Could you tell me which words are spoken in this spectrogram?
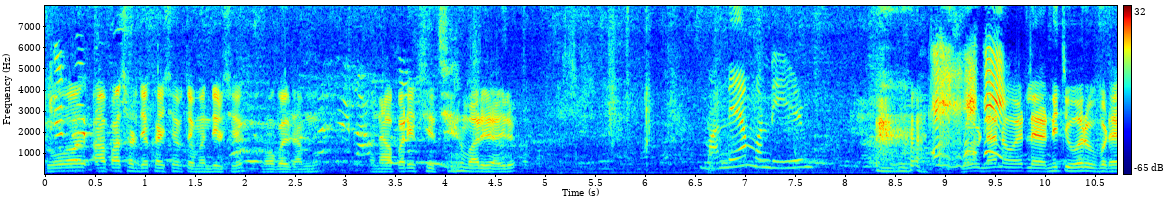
તો આ પાછળ દેખાય છે તે મંદિર છે મોગલધામનું અને આ પરીક્ષિત છે મારી હારે. મને મંદિર. બહુ નાનો એટલે નીચું વરવું પડે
